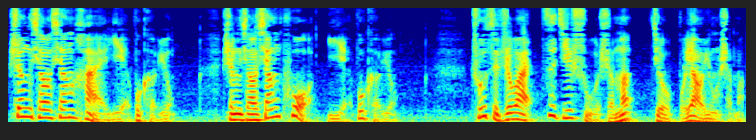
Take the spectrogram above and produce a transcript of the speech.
生肖相害也不可用，生肖相破也不可用。除此之外，自己属什么就不要用什么。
